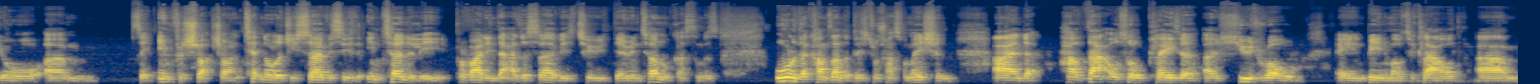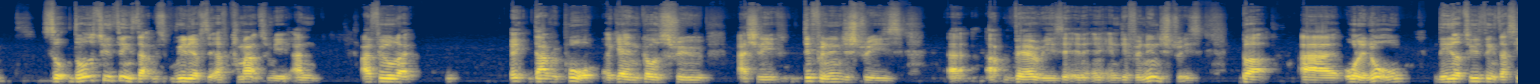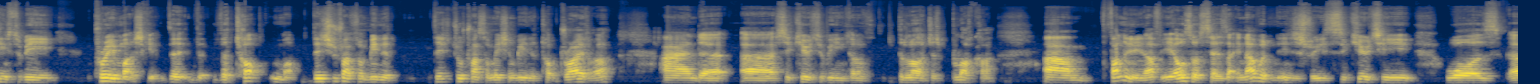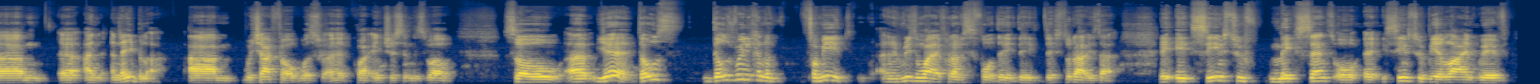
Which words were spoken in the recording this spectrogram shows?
your um, say infrastructure and technology services internally, providing that as a service to their internal customers. All of that comes under digital transformation, and how that also plays a, a huge role in being multi-cloud. Um, so those are two things that really have, have come out to me, and I feel like it, that report again goes through actually different industries, uh, uh varies in, in, in, different industries, but uh, all in all, these are two things that seems to be pretty much the, the, the top digital transformation being the digital transformation being the top driver, and uh, uh, security being kind of the largest blocker. Um, funnily enough, it also says that in other industries, security was um, uh, an enabler, um, which I felt was uh, quite interesting as well. So um, yeah, those those really kind of for me, and the reason why I kind of thought they, they, they stood out is that it, it seems to make sense or it seems to be aligned with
